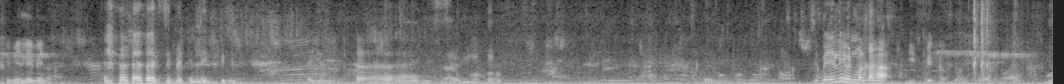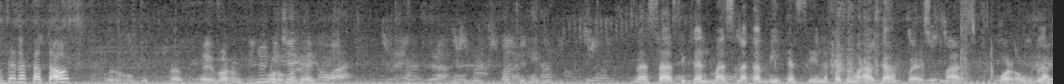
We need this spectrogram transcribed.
7-Eleven. si Betty Ligby. Ayun guys. Motor. Si Betty Ligby man kaha. Ipit na lang. Munsa na tataot. Pero mo Ay, barang. Barang mo guys. Nasa second mass na kami kasi nakadumaga ang first mass 4 o'clock.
